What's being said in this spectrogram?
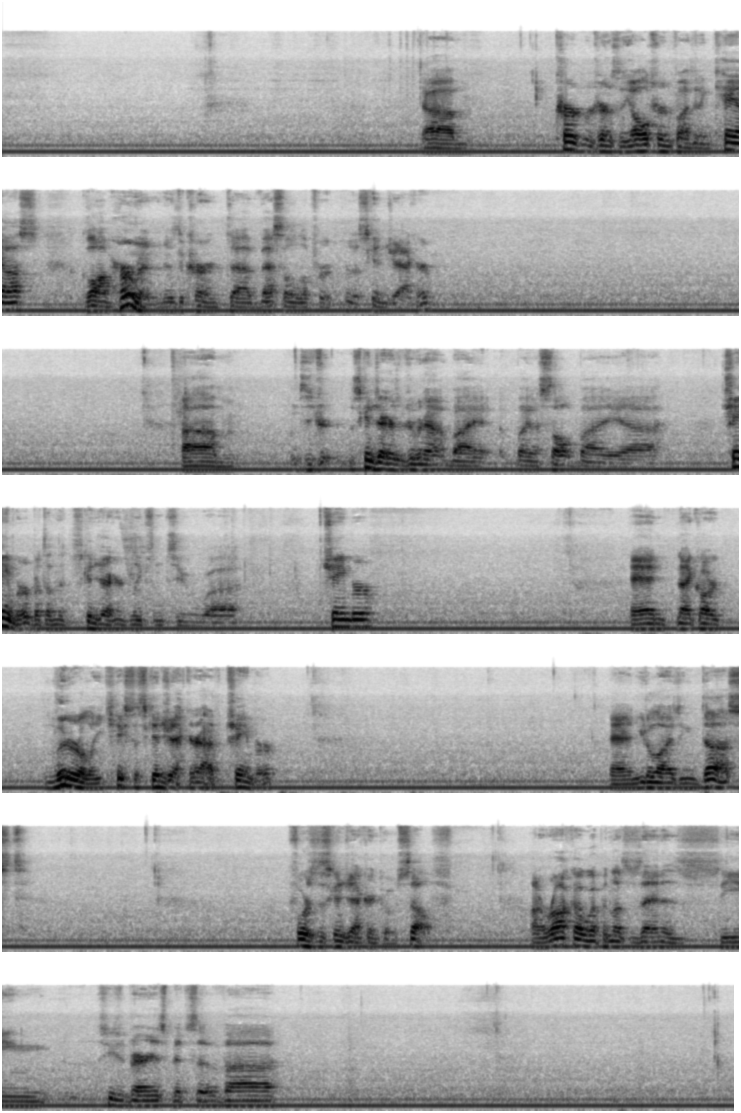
Um, Kurt returns to the altar and finds it in chaos. Glob Herman is the current uh, vessel for, for the Skinjacker. Um, the Skinjackers are driven out by by an assault by uh, Chamber, but then the Skinjacker leaps into uh, Chamber, and Nightcrawler literally kicks the Skinjacker out of Chamber, and utilizing dust forces the Skinjacker into himself. On Arakko, weaponless Zen is seeing sees various bits of uh,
